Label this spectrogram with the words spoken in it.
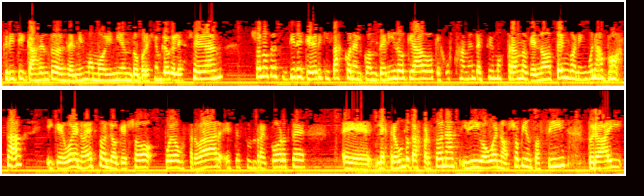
críticas dentro desde el mismo movimiento, por ejemplo, que les llegan, yo no sé si tiene que ver quizás con el contenido que hago, que justamente estoy mostrando que no tengo ninguna posta y que bueno, eso es lo que yo puedo observar, este es un recorte. Eh, les pregunto a otras personas y digo, bueno, yo pienso así, pero hay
